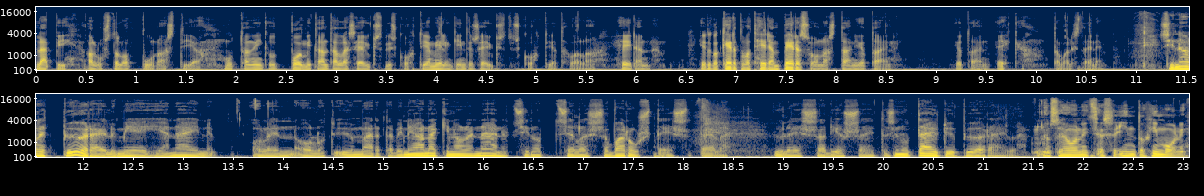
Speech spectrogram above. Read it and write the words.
läpi alusta loppuun asti, ja, mutta niin kuin poimitaan tällaisia yksityiskohtia, mielenkiintoisia yksityiskohtia tavallaan heidän, jotka kertovat heidän persoonastaan jotain, jotain ehkä tavallista enempää. Sinä olet pyöräilymiehiä, näin olen ollut ymmärtävä, niin ainakin olen nähnyt sinut sellaisessa varusteessa täällä Yleisradiossa, että sinun täytyy pyöräillä? No se on itse asiassa intohimoni,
